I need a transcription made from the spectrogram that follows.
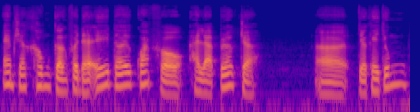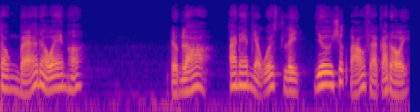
Em sẽ không cần phải để ý tới Quaffle hay là Bludger. Ờ, trừ khi chúng tông bể đầu em hả? Đừng lo, anh em nhà Wesley dư sức bảo vệ cả đội.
